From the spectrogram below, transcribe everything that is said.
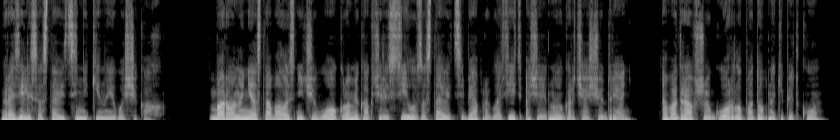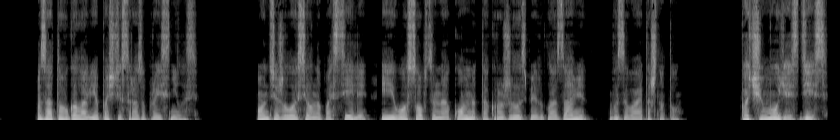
грозились оставить синяки на его щеках. Барону не оставалось ничего, кроме как через силу заставить себя проглотить очередную горчащую дрянь, ободравшую горло подобно кипятку. Зато в голове почти сразу прояснилось. Он тяжело сел на постели, и его собственная комната кружилась перед глазами, вызывая тошноту. «Почему я здесь?»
